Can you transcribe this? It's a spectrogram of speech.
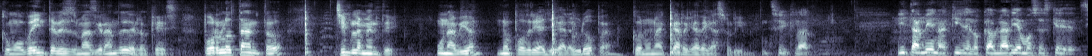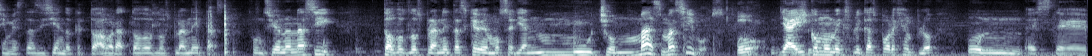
como 20 veces más grande de lo que es. Por lo tanto, simplemente un avión no podría llegar a Europa con una carga de gasolina. Sí, claro. Y también aquí de lo que hablaríamos es que si me estás diciendo que ahora todos los planetas funcionan así, todos los planetas que vemos serían mucho más masivos. O Y ahí sí, como me explicas, por ejemplo, un este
